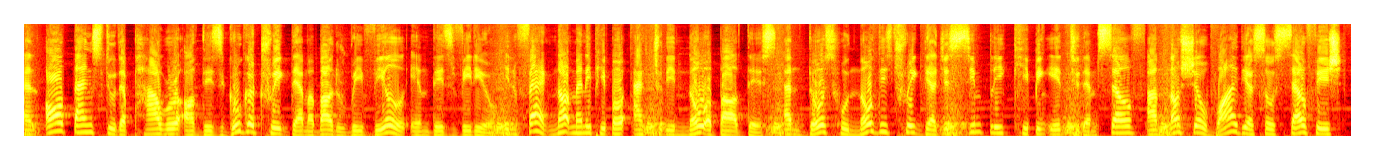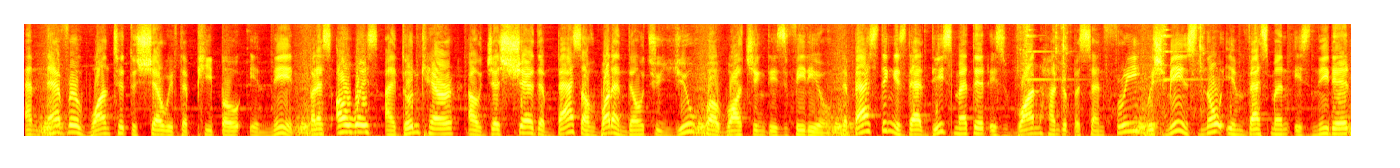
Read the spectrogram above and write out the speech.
And all thanks to the power of this Google trick that I'm about to reveal in this video. In fact, not many people actually know about this. And those who know this trick, they are just simply keeping it to themselves. I'm not sure why they are so selfish and never wanted to share with the people in need. But as always, I don't care. I'll just share the best of what I know to you while watching this video. The best thing is that this method is 100% free, which means no investment is needed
